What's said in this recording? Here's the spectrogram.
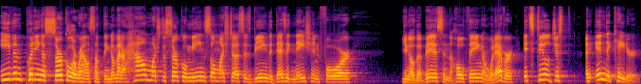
Even putting a circle around something, no matter how much the circle means so much to us as being the designation for, you know, the abyss and the whole thing or whatever, it's still just an indicator.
